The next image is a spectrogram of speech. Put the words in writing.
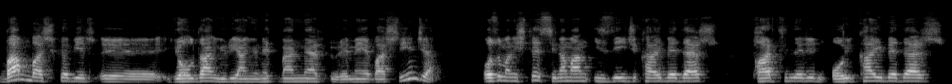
bambaşka bir, eee, yoldan yürüyen yönetmenler üremeye başlayınca o zaman, işte, sineman izleyici kaybeder, partilerin oy kaybeder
